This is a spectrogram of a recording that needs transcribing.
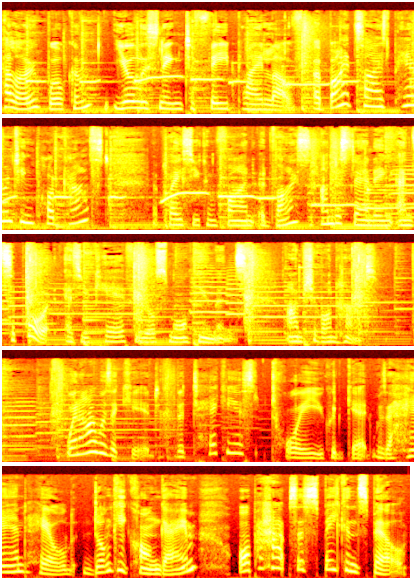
Hello, welcome. You're listening to Feed, Play, Love, a bite sized parenting podcast, a place you can find advice, understanding, and support as you care for your small humans. I'm Siobhan Hunt. When I was a kid, the techiest toy you could get was a handheld Donkey Kong game or perhaps a speak and spell.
